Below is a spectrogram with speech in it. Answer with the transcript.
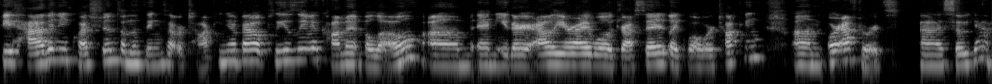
you have any questions on the things that we're talking about, please leave a comment below, um, and either Ali or I will address it like while we're talking um, or afterwards. Uh, so yeah,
